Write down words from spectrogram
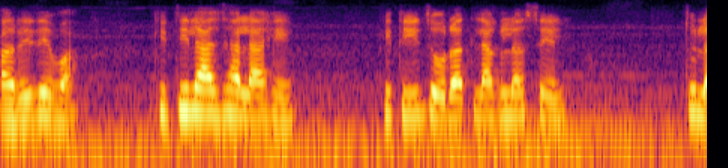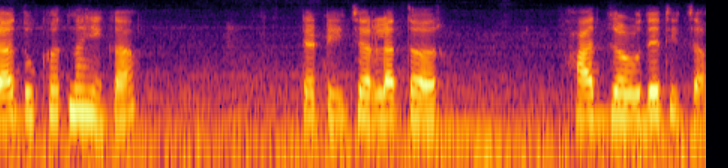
अरे देवा किती लाल झाला आहे. किती जोरात लागलं असेल. तुला दुखत नाही का? त्या टीचरला तर हात जळू दे तिचा.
